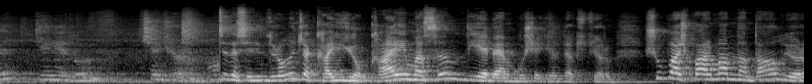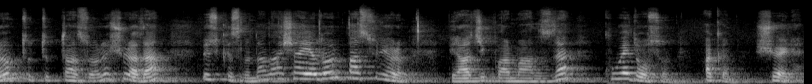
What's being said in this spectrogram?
ve geriye doğru çekiyorum. de silindir olunca kayıyor. Kaymasın diye ben bu şekilde tutuyorum. Şu baş parmağımla da alıyorum. Tuttuktan sonra şuradan üst kısmından aşağıya doğru bastırıyorum. Birazcık parmağınızda kuvvet olsun. Bakın şöyle.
